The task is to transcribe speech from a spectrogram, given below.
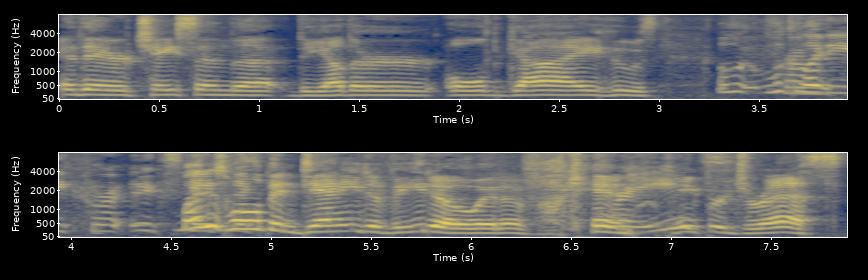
And they were chasing the the other old guy who's from like might as well have been Danny DeVito in a fucking Right? paper dress.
